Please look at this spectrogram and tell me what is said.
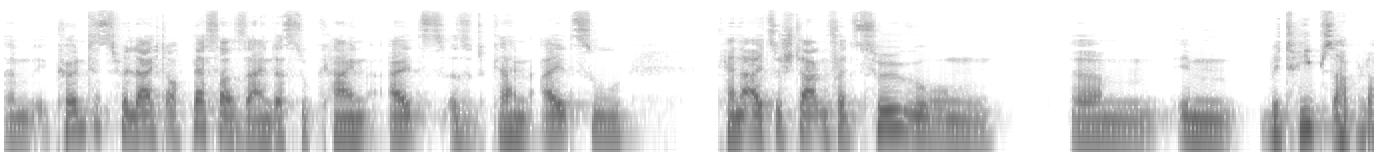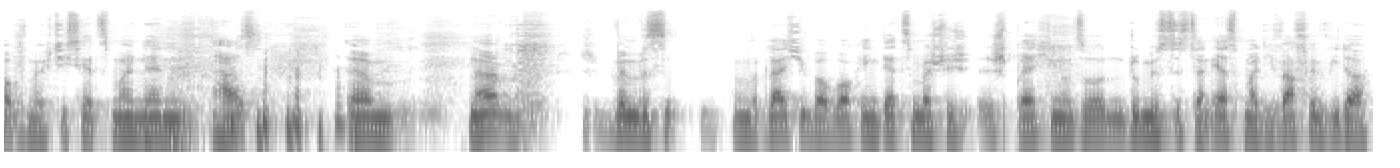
ähm, könnte es vielleicht auch besser sein, dass du kein als, also kein allzu, keine allzu starken Verzögerungen ähm, im Betriebsablauf, möchte ich es jetzt mal nennen, hast. ähm, na, wenn, wenn wir gleich über Walking Dead zum Beispiel sprechen und so, und du müsstest dann erstmal die Waffe wieder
